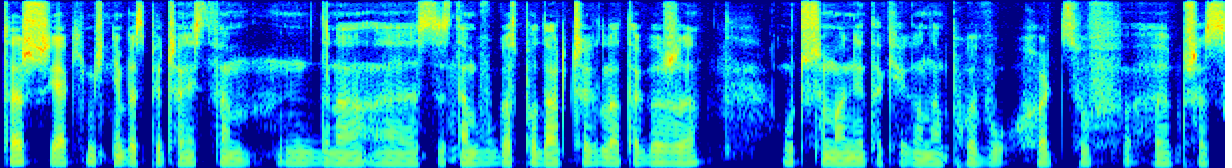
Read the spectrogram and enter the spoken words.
też jakimś niebezpieczeństwem dla e, systemów gospodarczych, dlatego że utrzymanie takiego napływu uchodźców e, przez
